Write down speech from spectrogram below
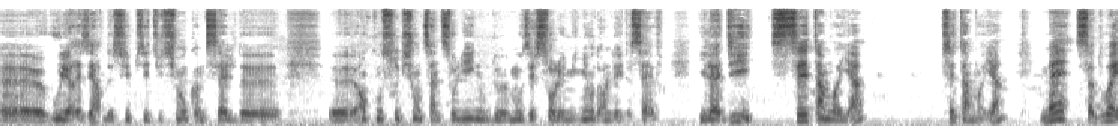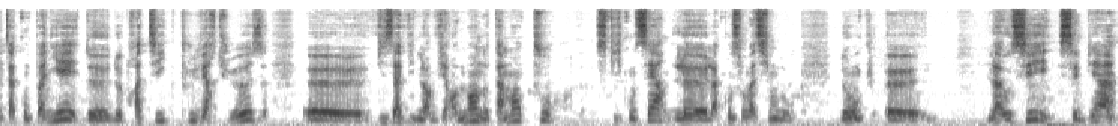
euh, ou les réserves de substitution comme celle de, euh, en construction de Sainte-Soline ou de Moselle-sur-le-Mignon dans le lait de Sèvres. Il a dit c'est un moyen, c'est un moyen, mais ça doit être accompagné de, de pratiques plus vertueuses euh, vis-à-vis de l'environnement, notamment pour ce qui concerne le, la consommation d'eau. Donc euh, là aussi, c'est bien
